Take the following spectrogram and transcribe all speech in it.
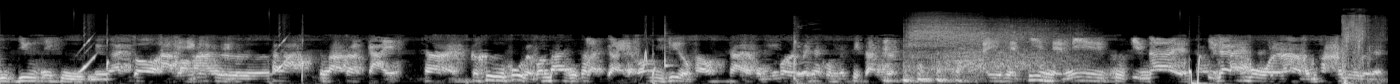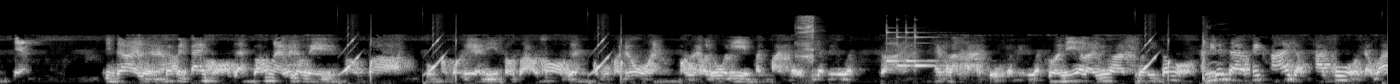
ยืดยืดๆนี่คือเนื้อก็อันนี้ก็คือสลัดสลัดสลัดไก่ใช่ ก็คือพูดแบบบ้านๆคือสลัดไก่แต่ว่ามีชื่อของเขาใช่แต่ผมก็เลยไม่ใช่คนเม็กซิกันเลยไอเห็ดที่เห็นนี่คือกินได้กินได้ทั้งโบเลยนะผมผ่าให้ดูเลยเนี่ยเนี่ยกินได้เลยนะก็เป็นแป้งกรอบแหละข้างในก็จะมีอัลฟาตรงคาร์โบเนตอันนี้สาวๆชอบเลยอะโวคาโดไงอะโวคาโดนี่มันมันๆแต่ว่ากินแล้วไม่อ้วนใช่ใต่ไม่อ้วนส่วนนี้อะไรพี่พัดเบอริโต้อันนี้ก็จะคล้ายๆกับทาโก้แต่ว่า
